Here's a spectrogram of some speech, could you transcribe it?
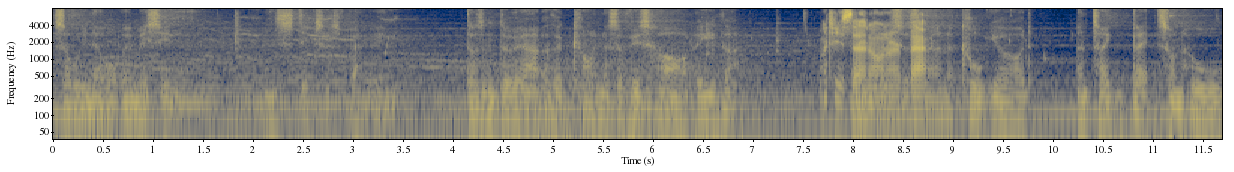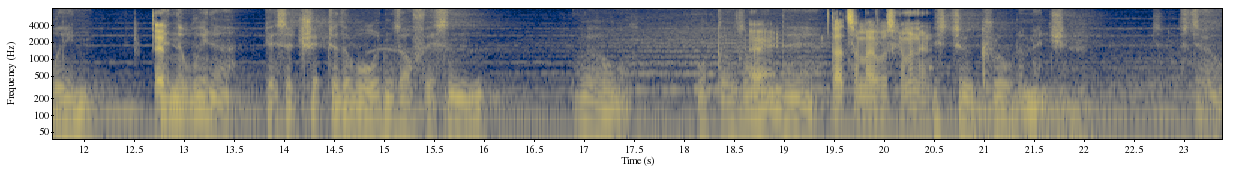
so we know what we're missing, and sticks us back in. Doesn't do it out of the kindness of his heart either. What is that on our back? round the courtyard and take bets on who'll win. Uh. Then the winner gets a trip to the warden's office and, well, what goes on Alright. in there. Thought somebody was coming in. It's too cruel to mention. Still,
